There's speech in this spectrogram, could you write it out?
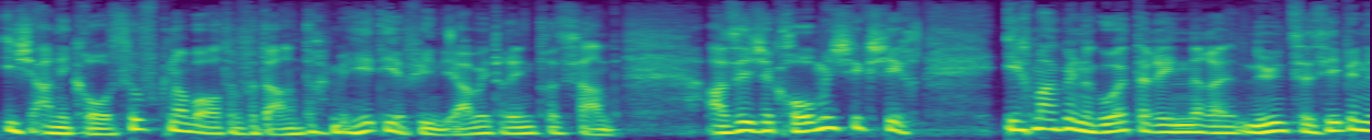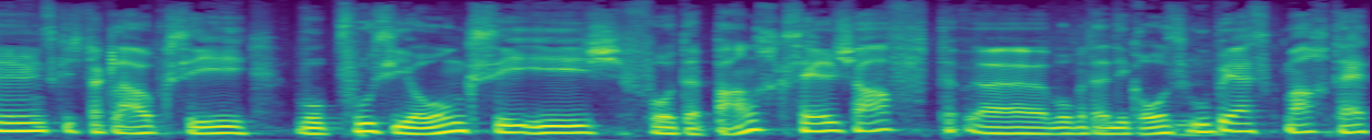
Ist auch nicht gross aufgenommen worden von den anderen Medien, finde ich auch wieder interessant. Also ist eine komische Geschichte. Ich mag mich noch gut erinnern, 1997 war der glaube ich, wo die Fusion war von der Bankgesellschaft, äh, wo man dann die grosse UBS gemacht hat.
